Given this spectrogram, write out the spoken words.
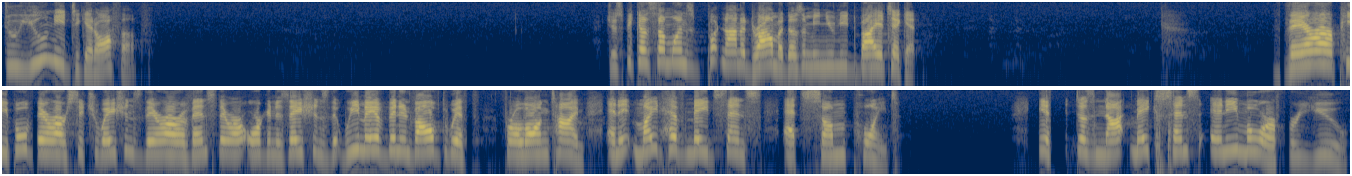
do you need to get off of? Just because someone's putting on a drama doesn't mean you need to buy a ticket. There are people, there are situations, there are events, there are organizations that we may have been involved with for a long time, and it might have made sense at some point. If it does not make sense anymore for you,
